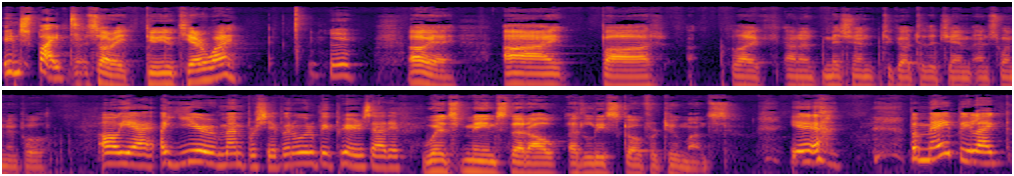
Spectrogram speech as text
in spite. Sorry, do you care why? Yeah. Okay, I bought like an admission to go to the gym and swimming pool, Oh yeah, a year membership. It would be pretty sad if. which means that I'll at least go for two months. Yeah, but maybe like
